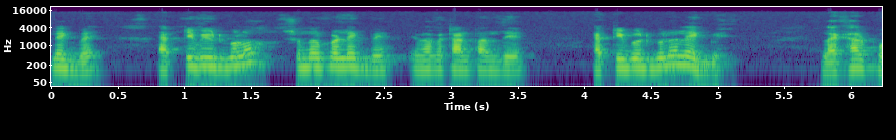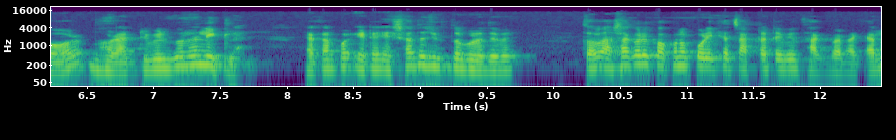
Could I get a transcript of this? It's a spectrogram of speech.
লিখবে। অ্যাট্রিবিউটগুলো সুন্দর করে লিখবে, এভাবে টান টান দিয়ে। অ্যাট্রিবিউটগুলো লিখবে। লেখার পর, ধর অ্যাট্রিবিউটগুলো লিখলে। লেখার পর এটা এর সাথে যুক্ত করে দেবে। তবে আশা করি কখনো পরীক্ষায় চারটা টেবিল থাকবে না। কেন?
